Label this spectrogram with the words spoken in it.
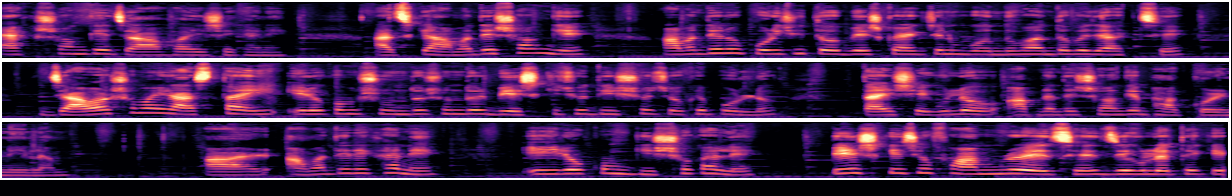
একসঙ্গে যাওয়া হয় সেখানে। আজকে আমাদের সঙ্গে আমাদেরও পরিচিত বেশ কয়েকজন বন্ধু বান্ধবে যাচ্ছে যাওয়ার সময় রাস্তায় এরকম সুন্দর সুন্দর বেশ কিছু দৃশ্য চোখে পড়ল, তাই সেগুলো আপনাদের সঙ্গে ভাগ করে নিলাম। আর আমাদের এখানে এই রকম গ্রীষ্মকালে বেশ কিছু ফার্ম রয়েছে যেগুলো থেকে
